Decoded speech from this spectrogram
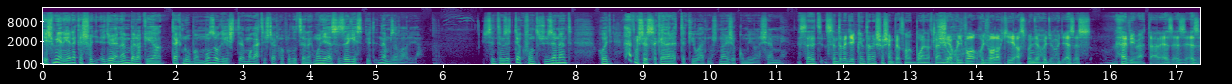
És milyen érdekes, hogy egy olyan ember, aki a technóban mozog, és magát is technoproducernek mondja, ez az egész őt nem zavarja. És szerintem ez egy tök fontos üzenet, hogy hát most összekeveredtek, jó, hát most na és akkor mi van, semmi. Szerintem egyébként ennek sosem kellett volna bajnak lennie, hogy, va, hogy valaki azt mondja, hogy, hogy ez, ez heavy metal, ez, ez, ez,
